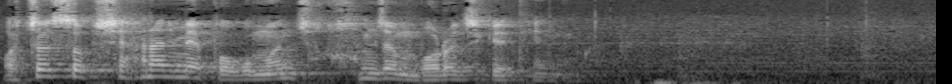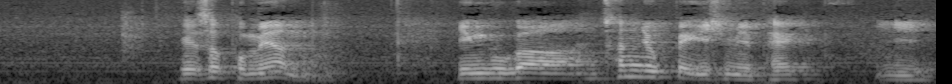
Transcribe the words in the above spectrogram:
어쩔 수 없이 하나님의 복음은 점점 멀어지게 되는 거예요. 그래서 보면 인구가 1620이 100, 이,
